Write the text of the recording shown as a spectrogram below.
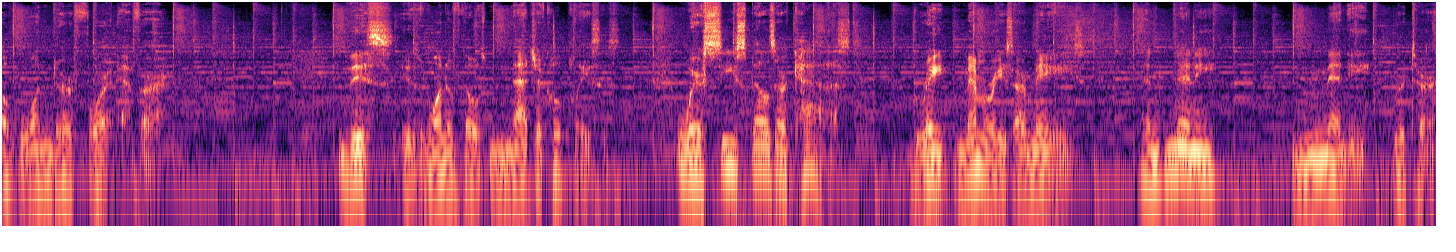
of wonder forever. This is one of those magical places where sea spells are cast, great memories are made, and many, many return.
